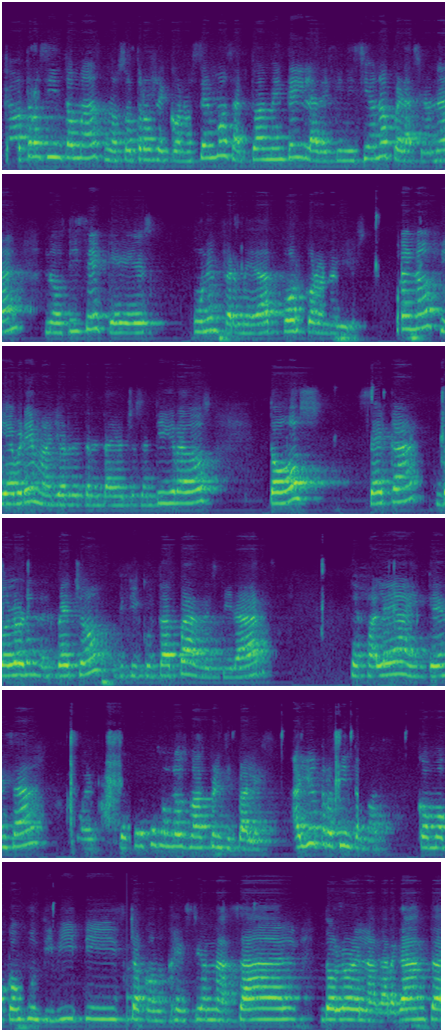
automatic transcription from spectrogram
¿qué otros síntomas nosotros reconocemos actualmente y la definición operacional nos dice que es una enfermedad por coronavirus? Bueno, fiebre mayor de 38 centígrados, tos, seca, dolor en el pecho, dificultad para respirar, cefalea intensa, pues yo creo que son los más principales. Hay otros síntomas, como conjuntivitis, mucha congestión nasal, dolor en la garganta.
